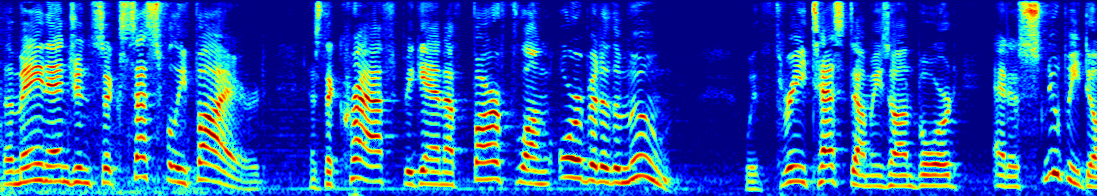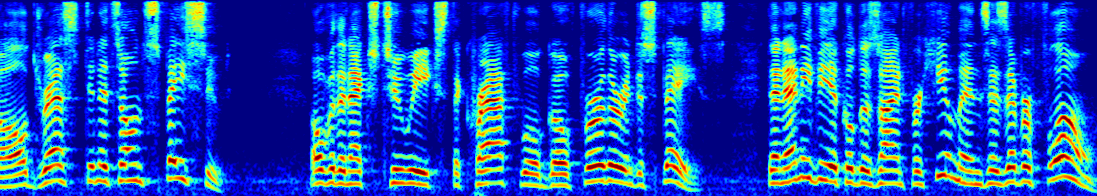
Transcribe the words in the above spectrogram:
The main engine successfully fired as the craft began a far flung orbit of the moon, with three test dummies on board and a Snoopy doll dressed in its own spacesuit. Over the next two weeks, the craft will go further into space than any vehicle designed for humans has ever flown.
